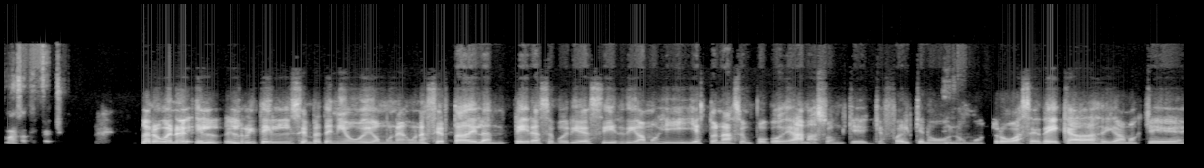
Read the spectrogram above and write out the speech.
más satisfechos. Claro, bueno, el, retail siempre ha tenido, digamos, una, cierta delantera, se podría decir, digamos, y, esto nace un poco de Amazon, que, fue el que nos mostró hace décadas, digamos, que,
